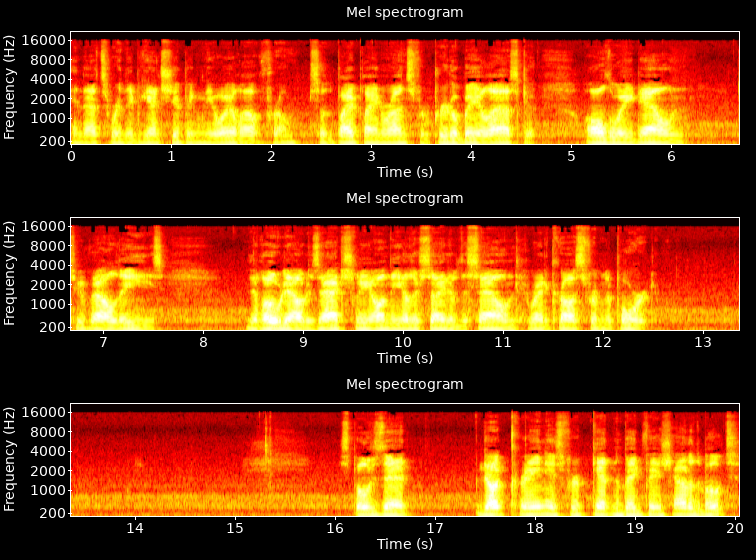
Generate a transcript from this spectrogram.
and that's where they began shipping the oil out from. So the pipeline runs from Prudhoe Bay, Alaska, all the way down to Valdez. The loadout is actually on the other side of the sound, right across from the port. Suppose that duck crane is for getting the big fish out of the boats?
